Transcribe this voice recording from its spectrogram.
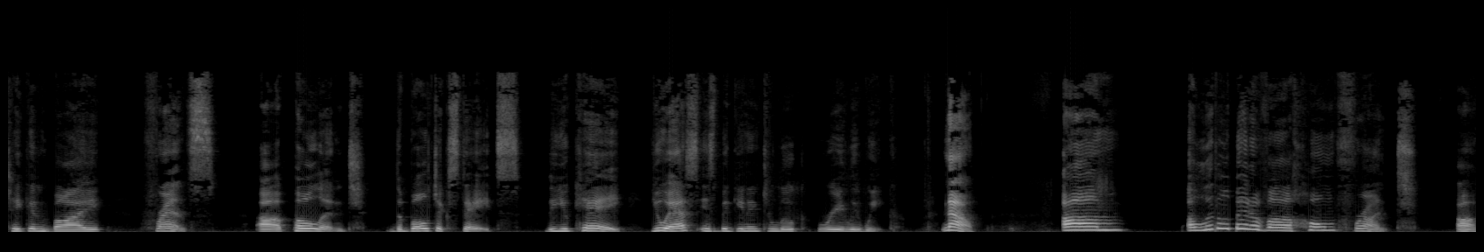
taken by France, uh, Poland, the Baltic states, the UK, US is beginning to look really weak. Now, um, a little bit of a home front uh,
